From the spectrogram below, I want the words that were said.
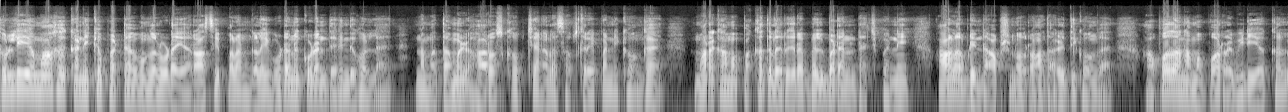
துல்லியமாக கணிக்கப்பட்ட உங்களுடைய ராசி பலன்களை உடனுக்குடன் தெரிந்து கொள்ள நம்ம தமிழ் ஹாரோஸ்கோப் சேனலை சப்ஸ்கிரைப் பண்ணிக்கோங்க. மறக்காமல் பக்கத்தில் இருக்கிற பெல் பட்டனை டச் பண்ணி ஆல் அப்படின்ற ஆப்ஷன் வரும் அதை அழுத்திக்கோங்க. அப்போ தான் நம்ம போடுற வீடியோக்கள்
